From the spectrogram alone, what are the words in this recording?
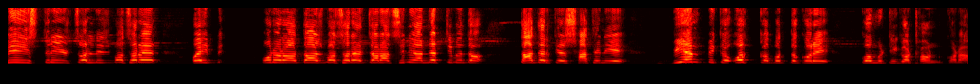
বিশ, ত্রিশ, চল্লিশ বছরের ওই পনেরো দশ বছরের যারা সিনিয়র নেতৃবৃন্দ, তাদেরকে সাথে নিয়ে বিএনপিকে ঐক্যবদ্ধ করে কমিটি গঠন করা।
